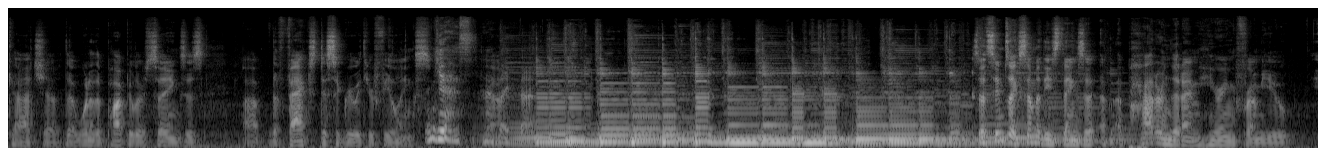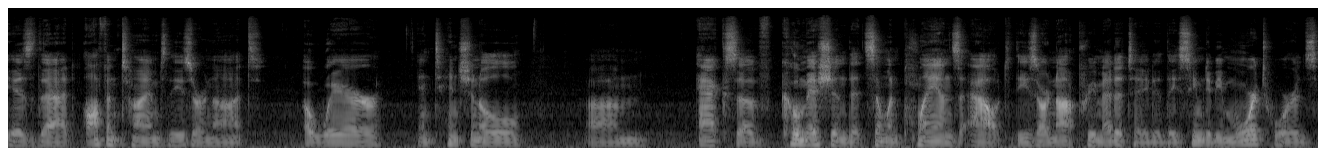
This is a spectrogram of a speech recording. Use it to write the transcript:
Gotcha. The, one of the popular sayings is, uh, "The facts disagree with your feelings." Yes, yeah. I like that. So it seems like some of these things, a, a, pattern that I'm hearing from you is that oftentimes these are not aware, intentional um, acts of commission that someone plans out. These are not premeditated. They seem to be more towards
